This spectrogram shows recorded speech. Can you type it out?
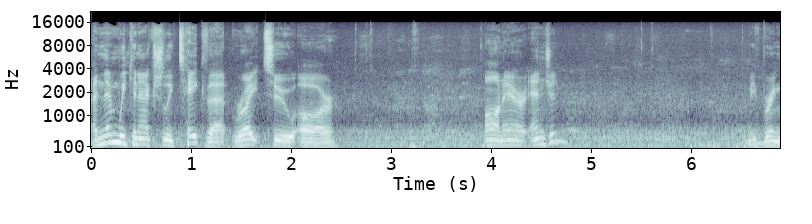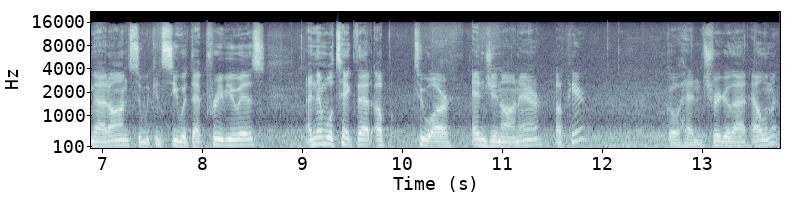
And then we can actually take that right to our on-air engine. Let me bring that on so we can see what that preview is. And then we'll take that up to our engine on air up here. Go ahead and trigger that element.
